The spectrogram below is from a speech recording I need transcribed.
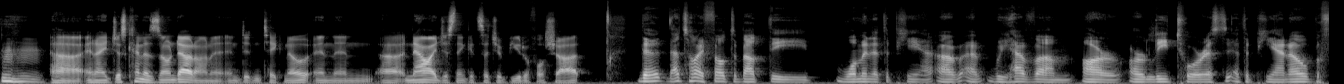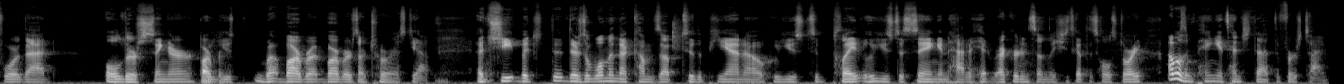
Mm-hmm. Uh, and I just kind of zoned out on it and didn't take note. And then uh, now I just think it's such a beautiful shot. The, that's how I felt about the woman at the piano. Uh, uh, we have um, our our lead tourist at the piano. Before that, older singer Barbara. used- Barbara. Barbara's our tourist. Yeah, and she. But there's a woman that comes up to the piano who used to play, who used to sing and had a hit record, and suddenly she's got this whole story. I wasn't paying attention to that the first time.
